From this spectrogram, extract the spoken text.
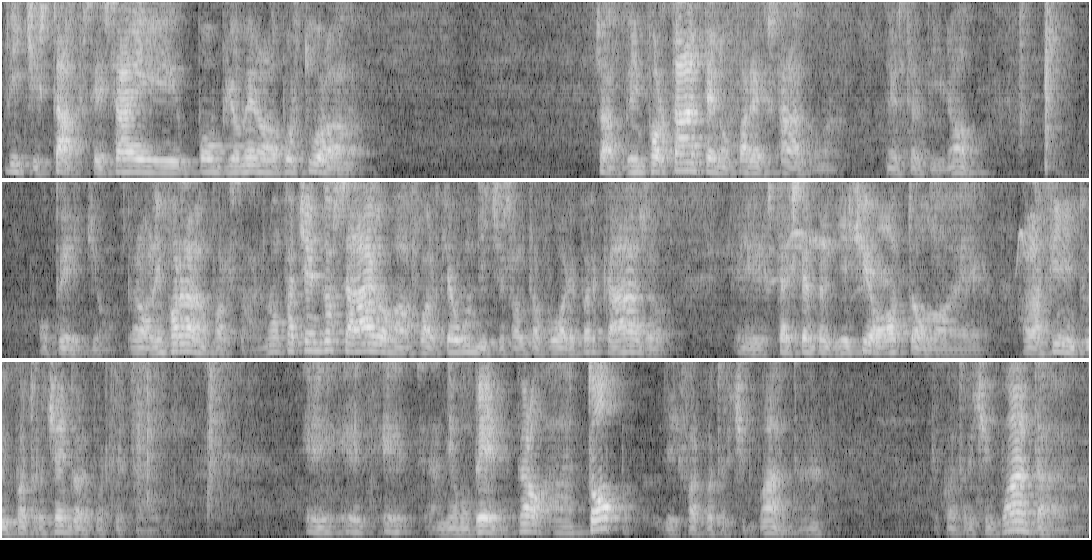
lì ci sta, se sai un po' più o meno la postura, cioè l'importante è non fare sagoma nel 3D, no? O peggio, però l'importante è non fare sagoma. Non facendo sagoma qualche 11 salta fuori per caso stai sempre al 10-8 e alla fine i tuoi 400 le porti a casa. E, e- e andiamo bene, però a top devi fare 450, eh? E 450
